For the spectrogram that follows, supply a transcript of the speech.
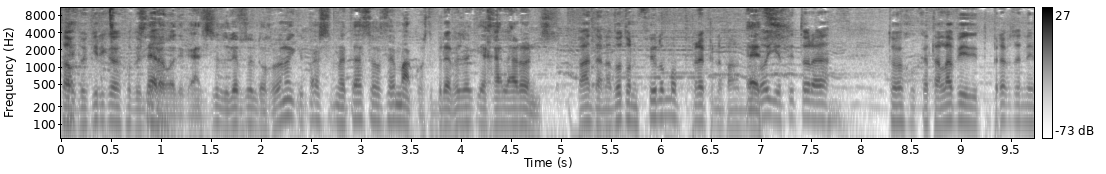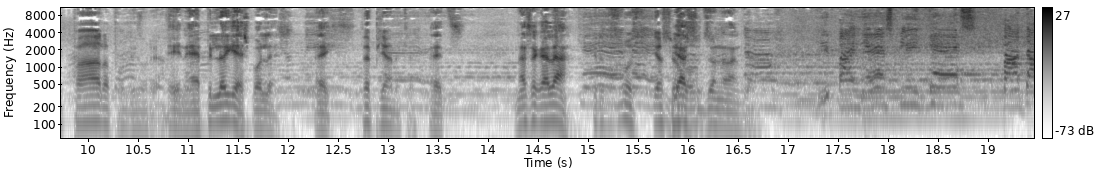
Σαββατοκύριακο έχω δουλειά. Ξέρω εγώ τι κάνεις. Εσύ δουλεύεις όλο τον χρόνο και πας μετά στο θεμάκο, στην πρέβεζα και χαλαρώνεις. Πάντα να δω τον φίλο μου πρέπει να πάω να το δω Έτσι. γιατί τώρα το έχω καταλάβει ότι πρέπει να είναι πάρα πολύ ωραία. Είναι επιλογές πολλές. Έχεις. Δεν πιάνεται. Έτσι. Να είσαι καλά. Χαιρετισμούς. Γεια σου, Γεια εγώ. σου, Τζόναθαν. Οι παλιές πληγές πάντα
